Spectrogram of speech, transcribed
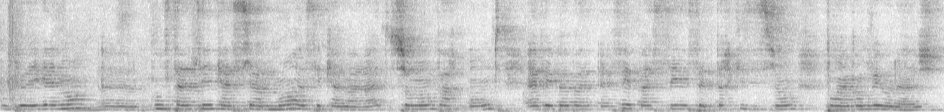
On peut également euh, constater qu'Assia ment à ses camarades, sûrement par honte, elle fait, passer cette perquisition pour un cambriolage.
